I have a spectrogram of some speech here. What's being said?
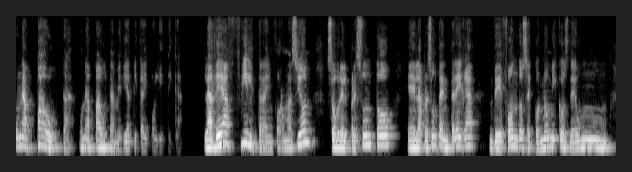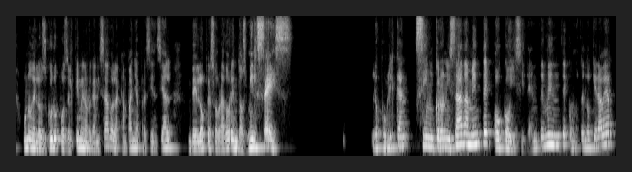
una pauta, una pauta mediática y política? La DEA filtra información sobre el presunto, eh, la presunta entrega de fondos económicos de un, uno de los grupos del crimen organizado, la campaña presidencial de López Obrador en 2006. Lo publican sincronizadamente o coincidentemente, como usted lo quiera ver,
